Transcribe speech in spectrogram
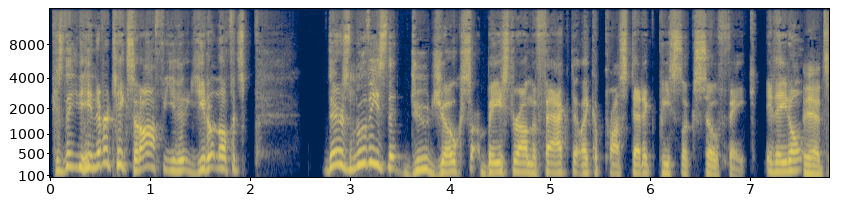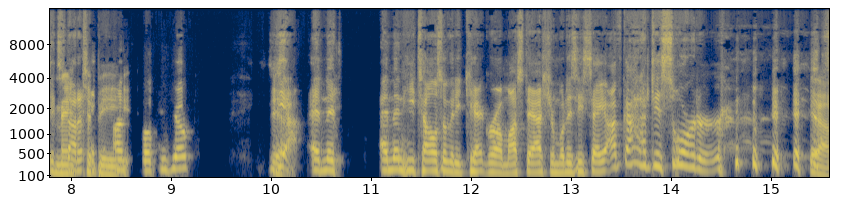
because he never takes it off. You you don't know if it's there's movies that do jokes based around the fact that like a prosthetic piece looks so fake. They don't. Yeah, it's meant not a- to it's be- unspoken joke. Yeah. Yeah, and then and then he tells him that he can't grow a mustache. And what does he say? I've got a disorder. Yeah.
